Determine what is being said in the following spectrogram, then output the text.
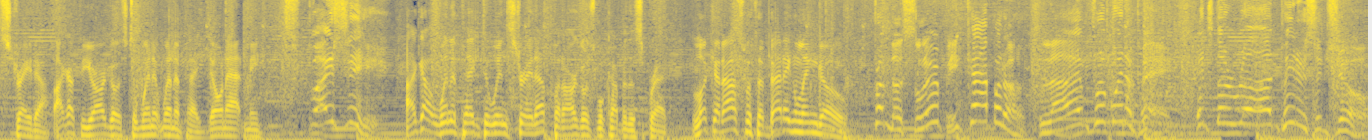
straight up. I got the Argos to win at Winnipeg. Don't at me. Spicy. I got Winnipeg to win straight up, but Argos will cover the spread. Look at us with the betting lingo. From the Slurpee capital, live from Winnipeg, it's the Rod Pedersen Show.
